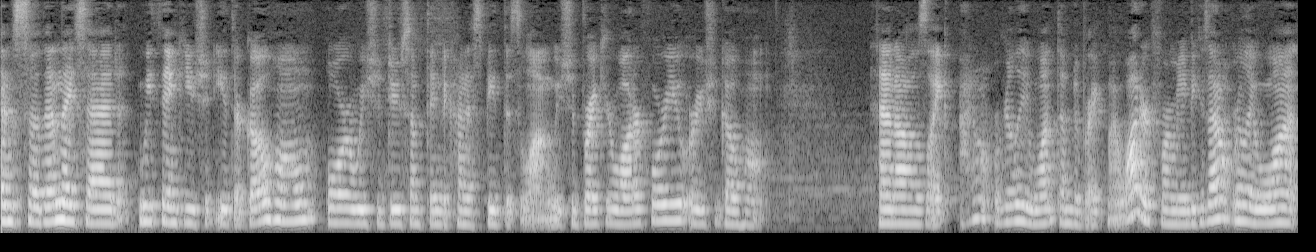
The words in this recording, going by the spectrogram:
And so then they said, we think you should either go home or we should do something to kind of speed this along. We should break your water for you or you should go home. And I was like, I don't really want them to break my water for me because I don't really want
